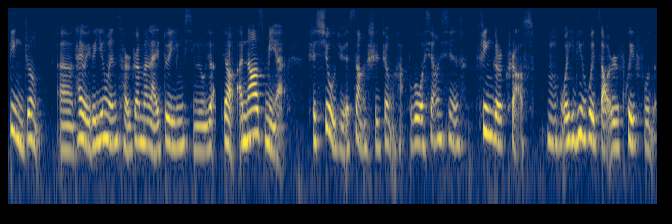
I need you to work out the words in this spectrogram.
病症，呃，它有一个英文词儿专门来对应形容，叫叫 anosmia，是嗅觉丧失症哈。不过我相信 finger cross。嗯，我一定会早日恢复的。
